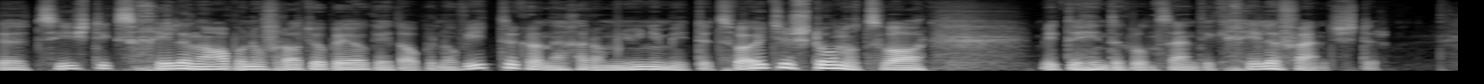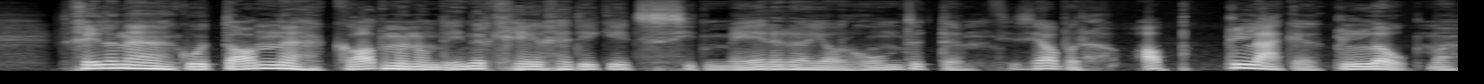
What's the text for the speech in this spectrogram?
Der Dienstagskillenabend auf Radio BA geht aber noch weiter, gerade nachher am 9. Uhr mit der zweiten Stunde, und zwar mit der Hintergrundsendung Killenfenster. Die Kirchen Gut Tannen, Gadmen und Innerkirche gibt es seit mehreren Jahrhunderten. Sie sind aber abgelegen, glaubt man.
